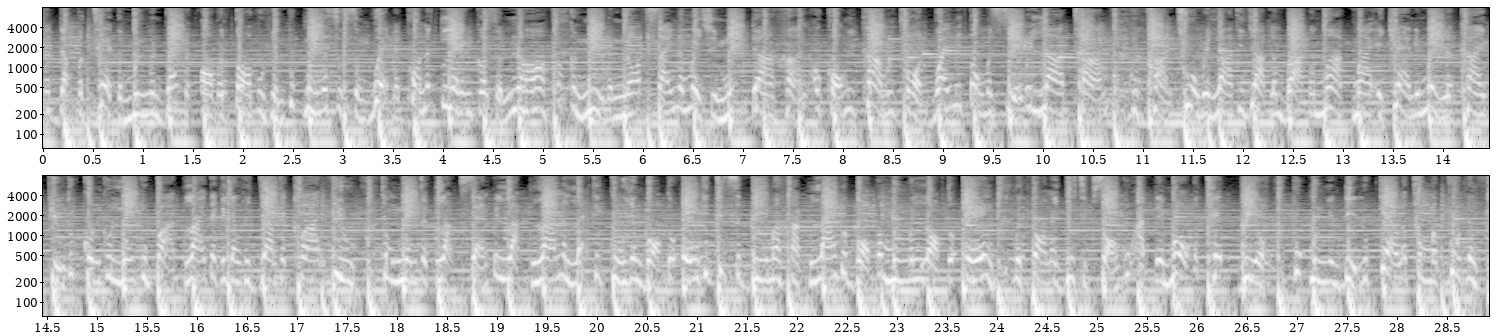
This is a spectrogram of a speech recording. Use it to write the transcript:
ประดับประเทศแต่มึงมันแรปแบบออบตอกูเห็นพวกมึงแล้วสุดสังเวชแบบพ่อนักเลงกศนก็นี่มันนอตไซน์นะไม่ใช่มุกดาหารเอาของมีค่ามึงถอดไว้ไม่ต้องมาเสียเวลาถามกูผ่านช่วงเวลาที่ยากลำบากมามากมายไอ้แค่นี้ไม่ละคายผิวทุกคนก็รู้กูปากลายแต่ก็ยังพยายามจะคลายอิวทำเงินจากหลักแสนเป็นหลักล้านนั่นแหละที่กูยังบอกตัวเองที่ทฤษฎีมาหักล้างเพื่อบอกว่ามึงมันหลอกตัวเอง เมื่อตอนอายุ 12 กูอัดเดโมกับเทปเรียวพวกมึงยังดีลูกแก้วแล้วทำมาพูดเรื่องเฟ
